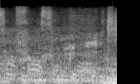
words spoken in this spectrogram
So far, so good.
